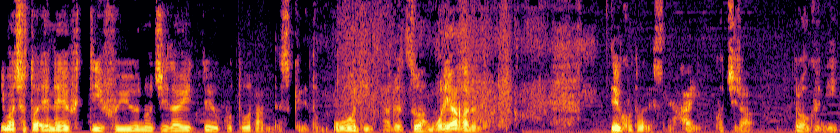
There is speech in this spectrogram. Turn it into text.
今ちょっと NFT 冬の時代ということなんですけれども、オーディナルズは盛り上がるんではないか。ということですね。はい。こちら、ブログに、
